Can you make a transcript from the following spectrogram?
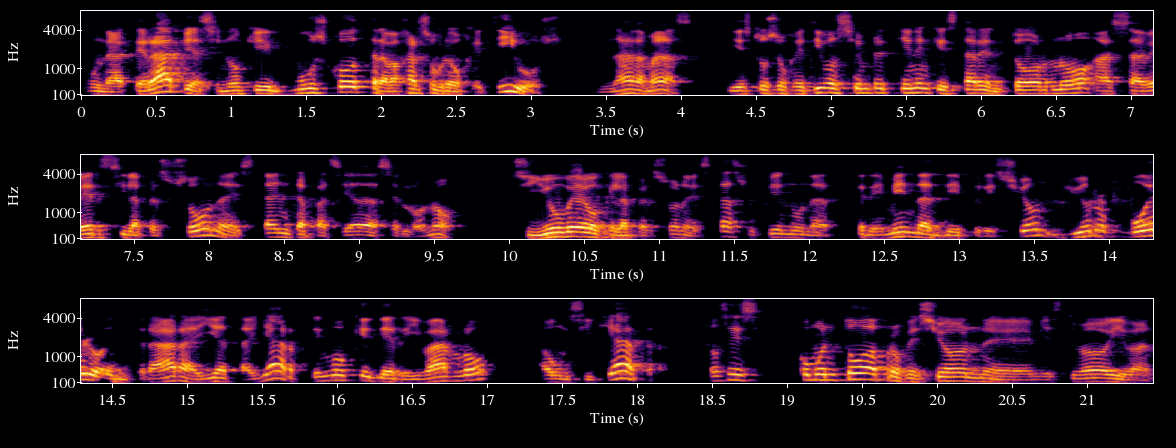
una terapia, sino que busco trabajar sobre objetivos, nada más. Y estos objetivos siempre tienen que estar en torno a saber si la persona está en capacidad de hacerlo o no. Si yo veo que la persona está sufriendo una tremenda depresión, yo no puedo entrar ahí a tallar, tengo que derribarlo a un psiquiatra. Entonces, como en toda profesión, mi estimado Iván,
